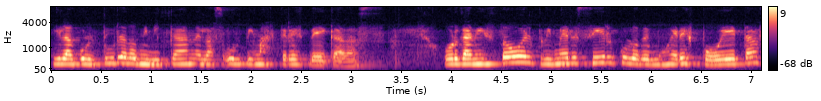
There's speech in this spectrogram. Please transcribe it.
y la cultura dominicana en las últimas tres décadas. Organizó el primer círculo de mujeres poetas,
